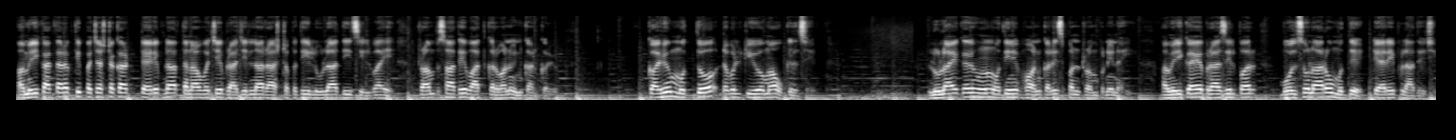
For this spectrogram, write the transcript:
અમેરિકા તરફથી પચાસ ટકા ટેરિફના તણાવ વચ્ચે બ્રાઝિલના રાષ્ટ્રપતિ લુલા દી સિલ્વાએ ટ્રમ્પ સાથે વાત કરવાનો ઇનકાર કર્યો. કહ્યું, મુદ્દો ડબલ્યુટીઓમાં ઉકેલશે. લુલાએ કહ્યું, હું મોદીને ફોન કરીશ, પણ ટ્રમ્પને નહીં. અમેરિકાએ બ્રાઝિલ પર બોલ્સોનારો મુદ્દે ટેરિફ લાદ્યો છે.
